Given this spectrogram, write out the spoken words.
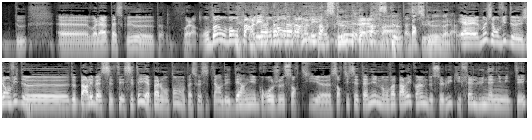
2. Euh, voilà parce que euh, voilà, on va on va en parler, on va en parler parce que parce que parce que voilà. Euh, moi j'ai envie de j'ai envie de de parler. Bah, c'était c'était il y a pas longtemps hein, parce que c'était un des derniers gros jeux sortis euh, sortis cette année. Mais on va parler quand même de celui qui fait l'unanimité,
